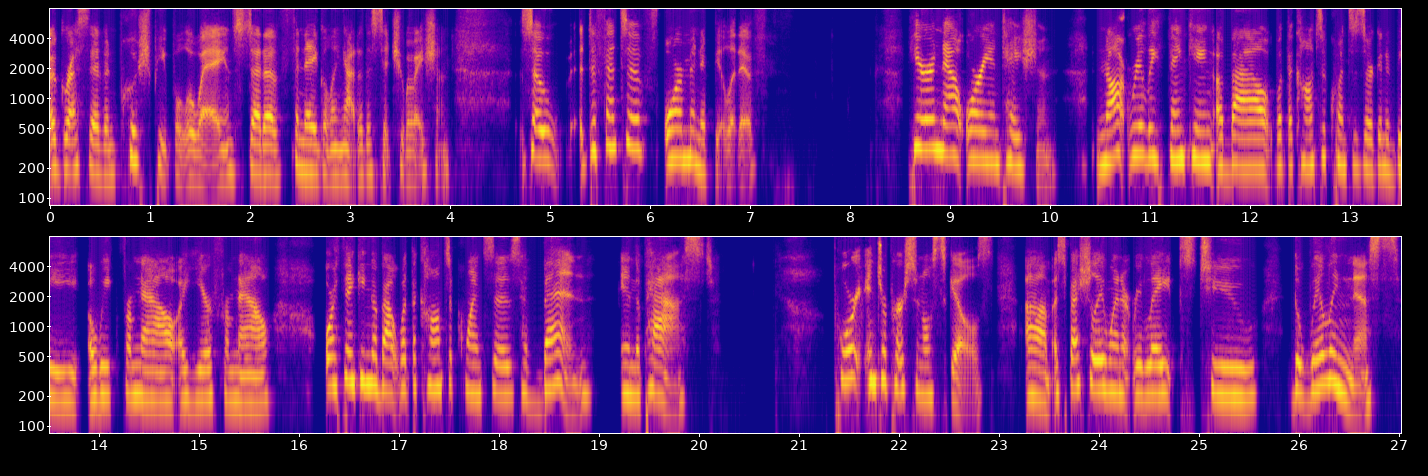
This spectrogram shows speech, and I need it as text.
aggressive and push people away instead of finagling out of the situation so defensive or manipulative? Here and now orientation. Not really thinking about what the consequences are going to be a week from now a year from now or thinking about what the consequences have been in the past. Poor interpersonal skills um, especially when it relates to the willingness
